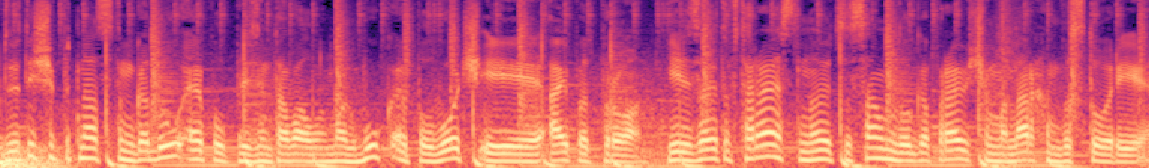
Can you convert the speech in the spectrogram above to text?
В 2015 году Apple презентовала MacBook, Apple Watch и iPad Pro. Елизавета II становится самым долгоправящим монархом в истории.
